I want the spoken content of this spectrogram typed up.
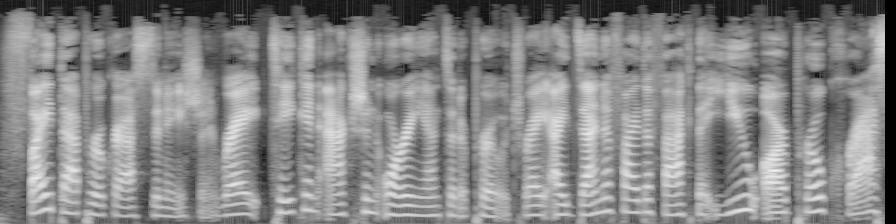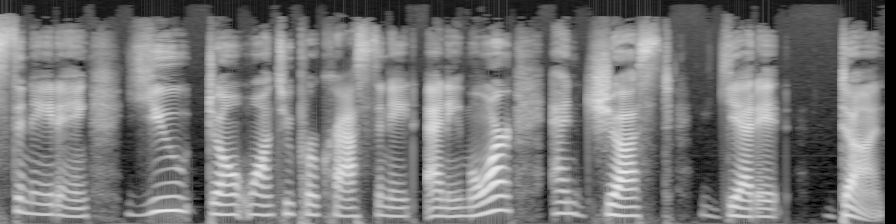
fight that procrastination, right? Take an action oriented approach, right? Identify the fact that you are procrastinating. You don't want to procrastinate anymore and just get it done.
